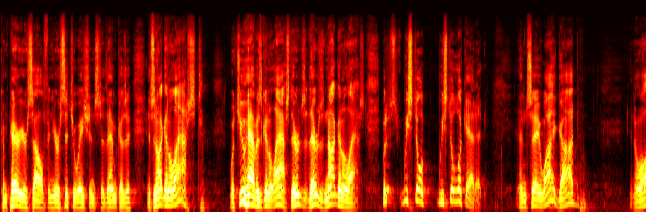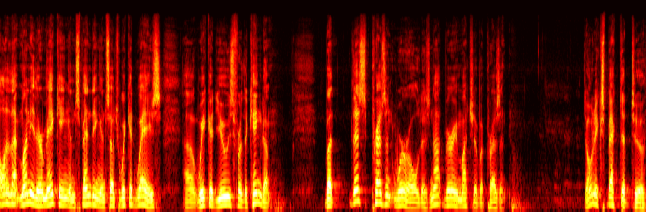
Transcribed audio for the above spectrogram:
compare yourself and your situations to them because it, it's not going to last. What you have is going to last. Theirs, theirs is not going to last. But we, still, we still look at it and say, why, God? You know, all of that money they're making and spending in such wicked ways, uh, we could use for the kingdom. But this present world is not very much of a present. Don't expect it to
